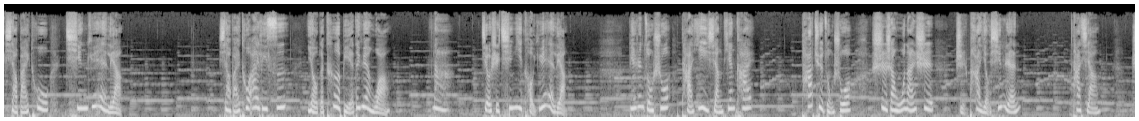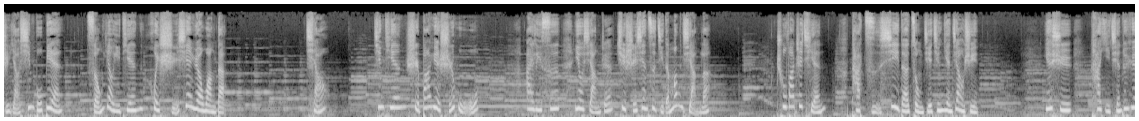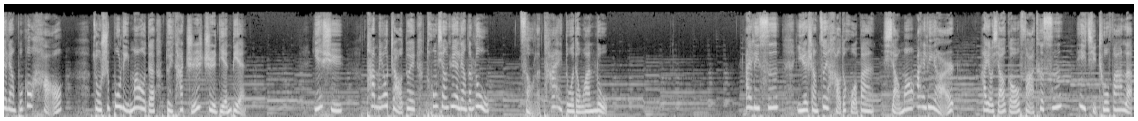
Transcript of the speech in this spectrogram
小白兔亲月亮。小白兔爱丽丝有个特别的愿望，那就是亲一口月亮。别人总说她异想天开，她却总说世上无难事，只怕有心人。她想，只要心不变，总有一天会实现愿望的。瞧，今天是八月十五。爱丽丝又想着去实现自己的梦想了。出发之前，她仔细地总结经验教训。也许她以前对月亮不够好，总是不礼貌地对它指指点点。也许她没有找对通向月亮的路，走了太多的弯路。爱丽丝约上最好的伙伴小猫艾丽尔，还有小狗法特斯一起出发了。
